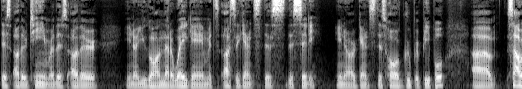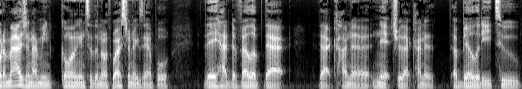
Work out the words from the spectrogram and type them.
this other team or this other. You know, you go on that away game, it's us against this this city. You know, against this whole group of people. Um, so I would imagine. I mean, going into the Northwestern example, they had developed that that kind of niche or that kind of ability to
